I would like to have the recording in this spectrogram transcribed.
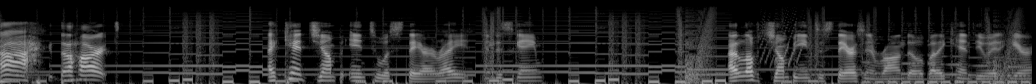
Ah, the heart! I can't jump into a stair, right? In this game? I love jumping into stairs in Rondo, but I can't do it here.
